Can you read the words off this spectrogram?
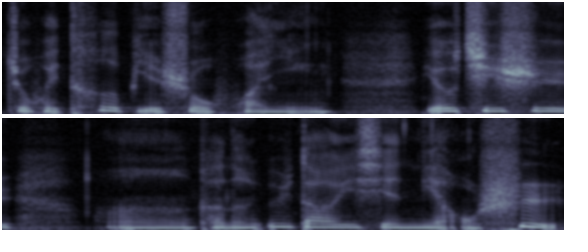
就会特别受欢迎，尤其是。嗯，可能遇到一些鸟事，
